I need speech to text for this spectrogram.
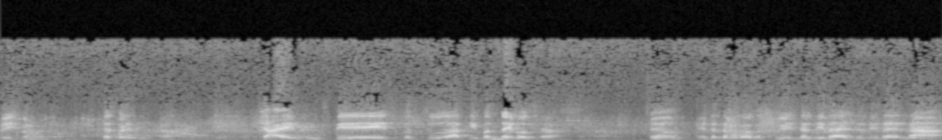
પેજ પણ હોય? ટાઈમ સ્પેસ બધું આથી બંધાયેલો છે. એટલે તમે કહો કે જલ્દી થાય જલ્દી થાય. ના.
